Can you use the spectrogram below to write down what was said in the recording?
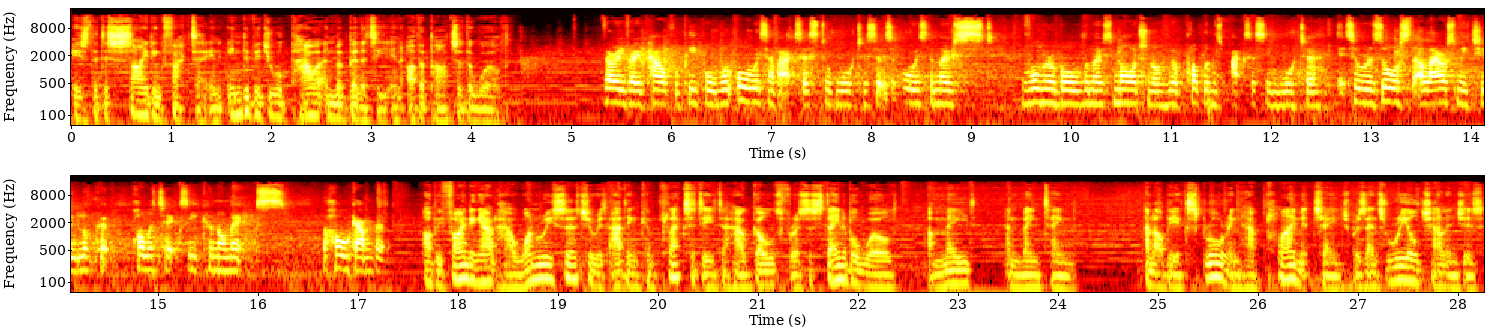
is the deciding factor in individual power and mobility in other parts of the world. Very, very powerful people will always have access to water, so it's always the most vulnerable, the most marginal who have problems accessing water. It's a resource that allows me to look at politics, economics, the whole gambit. I'll be finding out how one researcher is adding complexity to how goals for a sustainable world are made and maintained. And I'll be exploring how climate change presents real challenges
